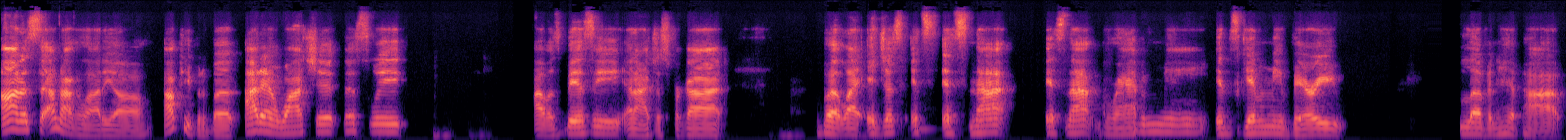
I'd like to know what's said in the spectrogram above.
honestly, I'm not gonna lie to y'all. I'll keep it a buck. I didn't watch it this week. I was busy and I just forgot. But like it just it's it's not it's not grabbing me. It's giving me very love and hip hop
